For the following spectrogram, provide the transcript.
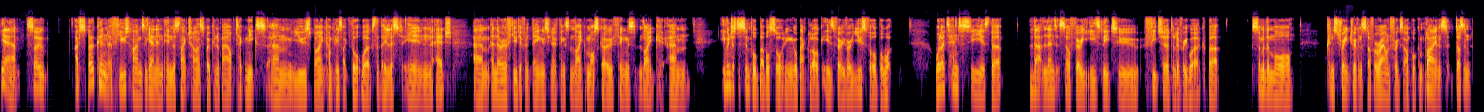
Yeah. So I've spoken a few times again in, in the Slack channel. I've spoken about techniques um, used by companies like ThoughtWorks that they list in Edge. Um, and there are a few different things, you know, things like MoSCoW, things like um, even just a simple bubble sorting your backlog is very, very useful. But what what I tend to see is that that lends itself very easily to feature delivery work, but some of the more constraint driven stuff around, for example, compliance, doesn't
